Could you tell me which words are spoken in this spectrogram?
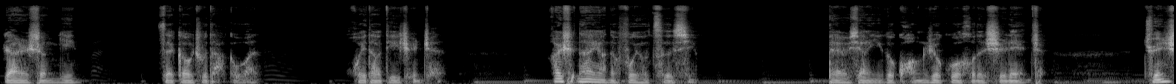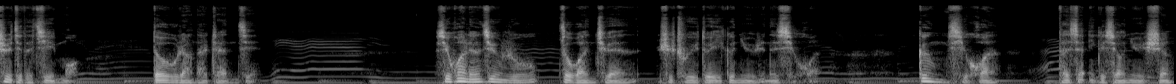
然而声音在高处打个弯，回到低沉沉，还是那样的富有磁性。他又像一个狂热过后的失恋者，全世界的寂寞都让他占尽。喜欢梁静茹，则完全是出于对一个女人的喜欢，更喜欢。她像一个小女生，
